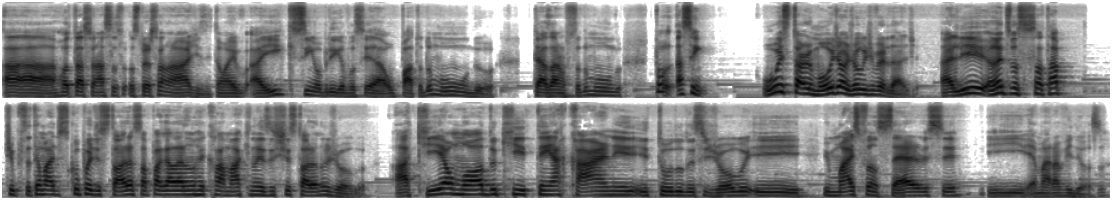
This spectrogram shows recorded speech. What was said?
a rotacionar seus- os personagens. Então aí, aí que sim obriga você a upar todo mundo, ter as armas pra todo mundo. Pô, assim, o Story Mode é o jogo de verdade. Ali, antes você só tá. Tipo, você tem uma desculpa de história só pra galera não reclamar que não existe história no jogo. Aqui é o modo que tem a carne e tudo desse jogo e, e mais fanservice e é maravilhoso.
